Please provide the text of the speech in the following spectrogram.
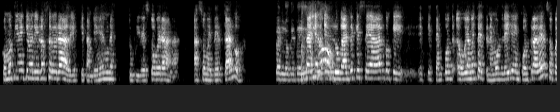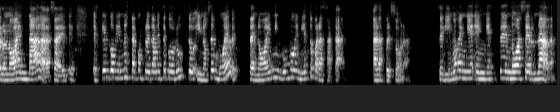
cómo tienen que venir los federales, que también es una estupidez soberana, a someter cargos. Pues lo que te O sea, en, digo. en lugar de que sea algo que, eh, que está en contra, obviamente tenemos leyes en contra de eso, pero no hay nada. O sea, es que el gobierno está completamente corrupto y no se mueve. O sea, no hay ningún movimiento para sacar a las personas. Seguimos en, en este no hacer nada.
